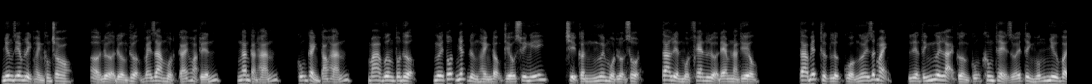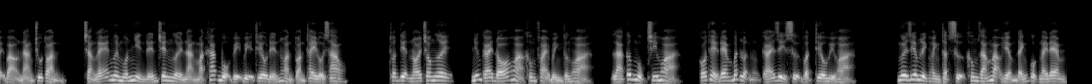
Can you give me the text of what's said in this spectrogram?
nhưng Diêm Lịch Hành không cho, ở nửa đường thượng vẽ ra một cái hỏa tuyến, ngăn cản hắn, cũng cảnh cáo hắn, Ma Vương tôn thượng, ngươi tốt nhất đừng hành động thiếu suy nghĩ, chỉ cần ngươi một lộn xộn, ta liền một phen lửa đem nàng tiêu. Ta biết thực lực của ngươi rất mạnh, liền tính ngươi lại cường cũng không thể dưới tình huống như vậy bảo nàng chu toàn, chẳng lẽ ngươi muốn nhìn đến trên người nàng mặt khác bộ vị bị thiêu đến hoàn toàn thay đổi sao? Thuận tiện nói cho ngươi, những cái đó hỏa không phải bình thường hỏa, là cấp mục chi hỏa, có thể đem bất luận cái gì sự vật tiêu hủy hỏa. Ngươi Diêm Lịch Hành thật sự không dám mạo hiểm đánh cuộc này đem,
